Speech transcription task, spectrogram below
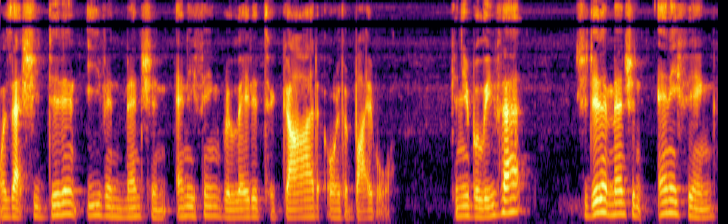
was that she didn't even mention anything related to God or the Bible. Can you believe that? She didn't mention anything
